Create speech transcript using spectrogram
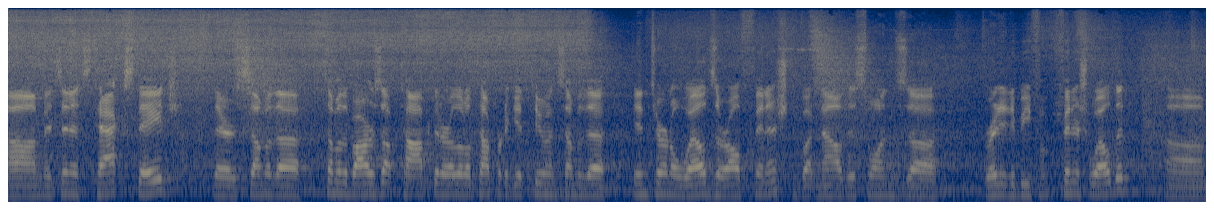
Um, it's in its tack stage. There's some of the some of the bars up top that are a little tougher to get to, and some of the internal welds are all finished. But now this one's uh, ready to be finish welded. Um,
